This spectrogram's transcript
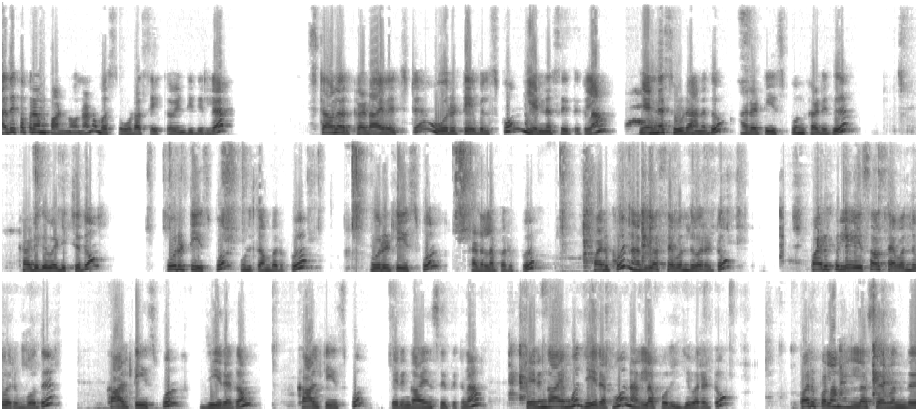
அதுக்கப்புறம் பண்ணோம்னா நம்ம சோடா சேர்க்க வேண்டியது இல்லை ஸ்டவ்ல ஒரு கடாய் வச்சுட்டு ஒரு டேபிள் ஸ்பூன் எண்ணெய் சேர்த்துக்கலாம். எண்ணெய் சூடானதும் அரை டீஸ்பூன் கடுகு. கடுகு வெடிச்சதும் ஒரு டீஸ்பூன் உளுத்தம்பருப்பு ஒரு டீஸ்பூன் கடலைப்பருப்பு. பருப்பு நல்லா செவந்து வரட்டும். பருப்பு லேசாக செவந்து வரும்போது கால் டீஸ்பூன் ஜீரகம் கால் டீஸ்பூன் பெருங்காயம் சேர்த்துக்கலாம். பெருங்காயமும் ஜீரகமும் நல்லா பொரிஞ்சு வரட்டும். பருப்பெல்லாம் நல்லா செவந்து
